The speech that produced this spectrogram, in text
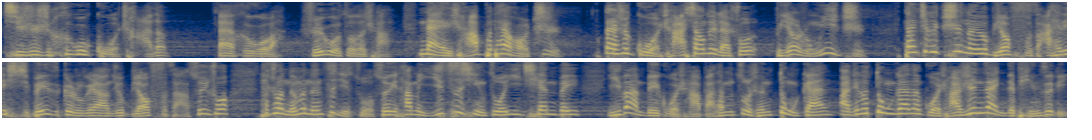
其实是喝过果茶的，大家喝过吧？水果做的茶，奶茶不太好治，但是果茶相对来说比较容易治。但这个制呢又比较复杂，还得洗杯子，各种各样就比较复杂。所以说，他说能不能自己做？所以他们一次性做一千杯、一万杯果茶，把它们做成冻干，把这个冻干的果茶扔在你的瓶子里。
